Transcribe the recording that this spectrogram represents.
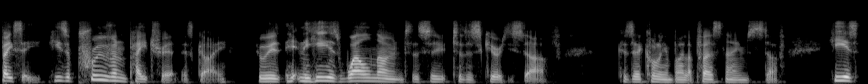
basically he's a proven patriot. This guy who is he is well known to the to the security staff because they're calling him by like first names stuff. He is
